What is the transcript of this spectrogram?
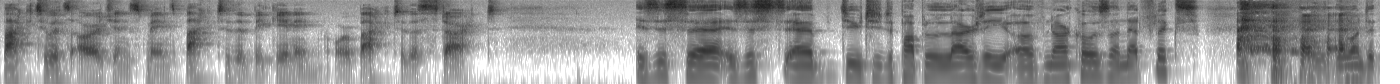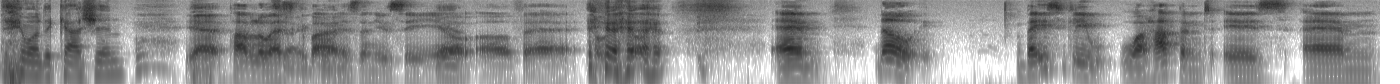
Back to its origins means back to the beginning or back to the start. Is this uh, is this uh, due to the popularity of Narcos on Netflix? they, they want to they want to cash in. Yeah, Pablo Escobar on. is the new CEO Yeah. of uh, Coca Cola. um, no, basically what happened is um,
